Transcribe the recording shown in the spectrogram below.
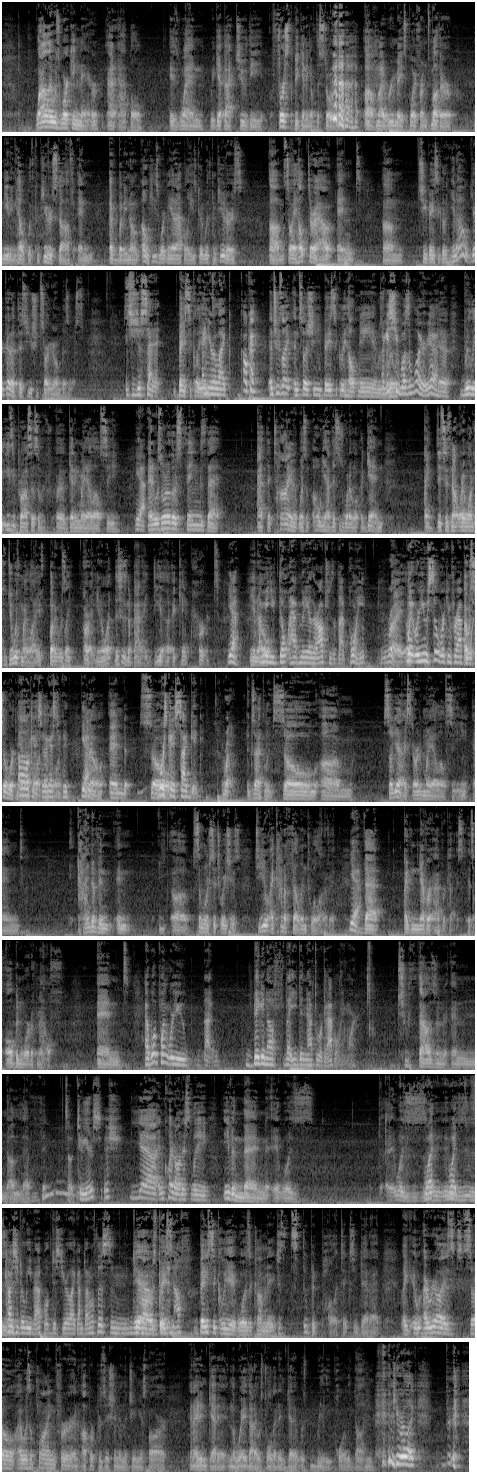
While I was working there at Apple, is when we get back to the first beginning of the story of my roommate's boyfriend's mother needing help with computer stuff, and everybody knowing, oh, he's working at Apple, he's good with computers. Um, so I helped her out, and um, she basically, you know, you're good at this. You should start your own business. She just said it, Basically, and you're like, okay. and she's like, and so she basically helped me. It was I guess really, she was a lawyer. Yeah. yeah, really easy process of uh, getting my LLC. Yeah. and it was one of those things that at the time it wasn't. Oh yeah, this is what I want. Again, I this is not what I wanted to do with my life. But it was like, all right, you know what? This isn't a bad idea. It can't hurt. Yeah. You know- I mean, you don't have many other options at that point. Right. like- Wait, were you still working for Apple? I was still working. At Oh, Apple okay. So I guess point. you could. Yeah. You know, and so Worst case, side gig. Right, exactly. So, um, so yeah, I started my LLC, and kind of in in uh, similar situations to you, I kind of fell into a lot of it. Yeah. that I've never advertised. It's all been word of mouth, and At what point were you uh, big enough that you didn't have to work at Apple anymore? 2011. So two years ish. Yeah, and quite honestly, even then, it was. It was What it what was- caused you to leave Apple? Just you're like I'm done with this, and Yeah, it was good basi- enough. Basically, it was a combination, just stupid politics you get at. Like, it, I realized, so I was applying for an upper position in the Genius Bar, and I didn't get it. And the way that I was told I didn't get it was really poorly done. And you were like,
